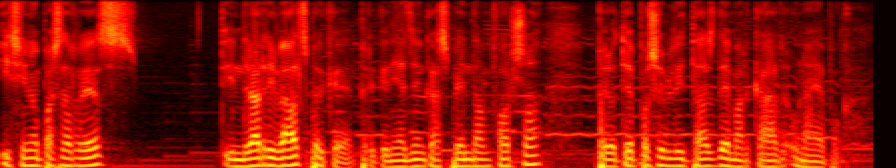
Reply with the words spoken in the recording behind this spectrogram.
i si no passa res, tindrà rivals perquè, perquè n'hi ha gent que es penta amb força, però té possibilitats de marcar una època.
